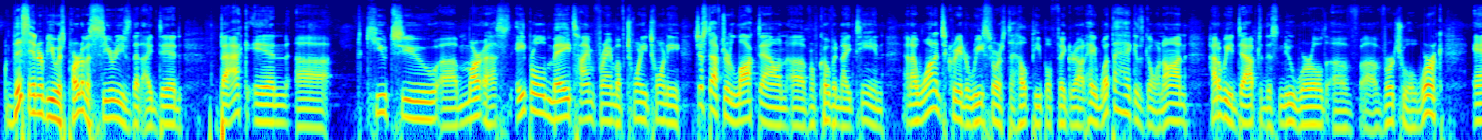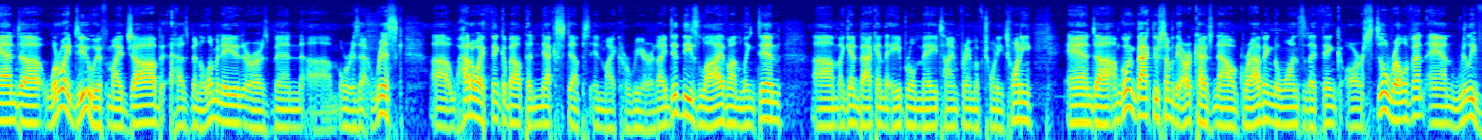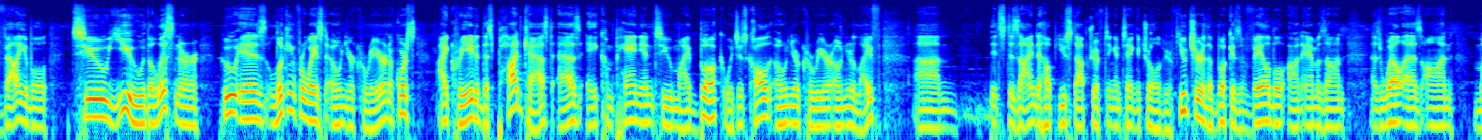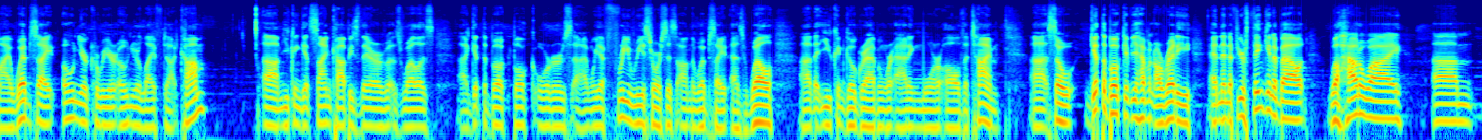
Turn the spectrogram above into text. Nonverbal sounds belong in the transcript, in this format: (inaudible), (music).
this interview is part of a series that I did back in. Uh, Q2 uh, Mar- uh, April May timeframe of 2020, just after lockdown uh, from COVID 19, and I wanted to create a resource to help people figure out, hey, what the heck is going on? How do we adapt to this new world of uh, virtual work? And uh, what do I do if my job has been eliminated or has been um, or is at risk? Uh, how do I think about the next steps in my career? And I did these live on LinkedIn. Um, again, back in the April May timeframe of 2020. And uh, I'm going back through some of the archives now, grabbing the ones that I think are still relevant and really valuable to you, the listener, who is looking for ways to own your career. And of course, I created this podcast as a companion to my book, which is called Own Your Career, Own Your Life. Um, it's designed to help you stop drifting and take control of your future. The book is available on Amazon as well as on my website, ownyourcareerownyourlife.com. Um, you can get signed copies there as well as uh, get the book, bulk orders. Uh, we have free resources on the website as well uh, that you can go grab, and we're adding more all the time. Uh, so get the book if you haven't already. And then if you're thinking about, well, how do I um,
